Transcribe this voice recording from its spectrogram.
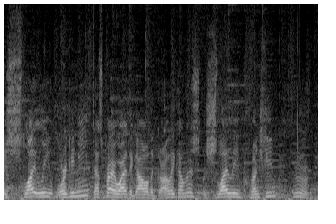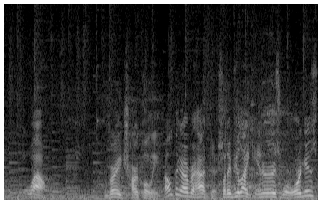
It's slightly organy. That's probably why they got all the garlic on this. It's slightly crunchy. Mm. Wow. Very charcoaly. I don't think I ever had this. But if you like innards or organs,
